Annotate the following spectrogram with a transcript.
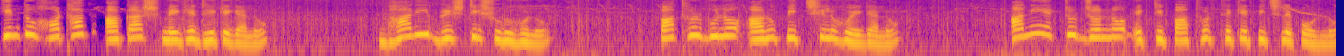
কিন্তু হঠাৎ আকাশ মেঘে ঢেকে গেল। ভারী বৃষ্টি শুরু হলো। পাথরগুলো আরও পিচ্ছিল হয়ে গেল। আনি একটুর জন্য একটি পাথর থেকে পিছলে পড়ল।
